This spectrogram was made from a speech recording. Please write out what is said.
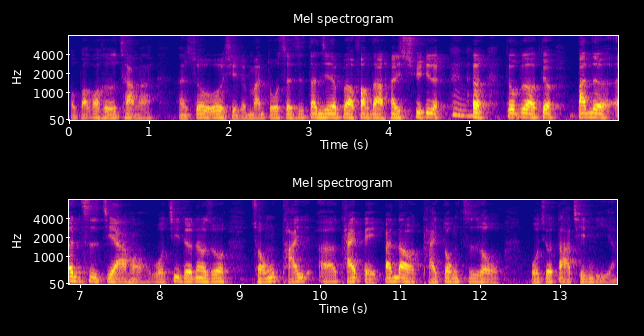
我包括合唱啊，啊，所以我写的蛮多圣诗，但现在不知道放到哪里去了，嗯、都不知道。就搬了 N 次家哈，我记得那个时候从台呃台北搬到台东之后。我就大清理啊！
